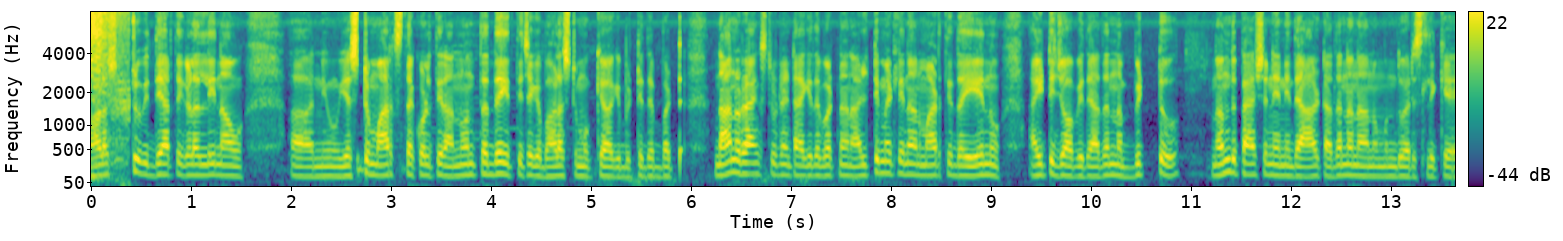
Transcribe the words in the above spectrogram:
ಬಹಳಷ್ಟು ವಿದ್ಯಾರ್ಥಿಗಳಲ್ಲಿ ನಾವು ನೀವು ಎಷ್ಟು ಮಾರ್ಕ್ಸ್ ತಗೊಳ್ತೀರಾ ಅನ್ನುವಂಥದ್ದೇ ಇತ್ತೀಚೆಗೆ ಬಹಳಷ್ಟು ಮುಖ್ಯವಾಗಿ ಬಿಟ್ಟಿದೆ. ಬಟ್ ನಾನು ರ್ಯಾಂಕ್ ಸ್ಟೂಡೆಂಟ್ ಆಗಿದೆ ಬಟ್ ನಾನು ಅಲ್ಟಿಮೇಟ್ಲಿ ನಾನು ಮಾಡ್ತಿದ್ದ ಏನು ಐ ಟಿ ಜಾಬ್ ಇದೆ, ಅದನ್ನು ಬಿಟ್ಟು ನಂದು ಪ್ಯಾಷನ್ ಏನಿದೆ ಆರ್ಟ್ ಅದನ್ನು ನಾನು ಮುಂದುವರಿಸಲಿಕ್ಕೆ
